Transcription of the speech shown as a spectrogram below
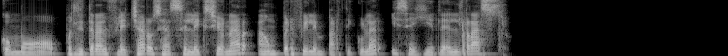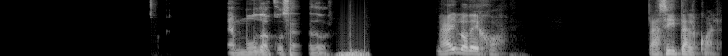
como, pues literal, flechar, o sea, seleccionar a un perfil en particular y seguirle el rastro. A modo acosador. Ahí lo dejo. Así tal cual.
